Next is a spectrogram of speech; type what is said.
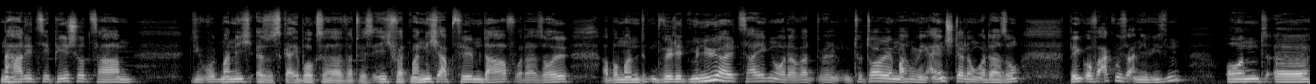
einen HDCP-Schutz haben, die wo man nicht, also Skybox oder was weiß ich, was man nicht abfilmen darf oder soll, aber man will das Menü halt zeigen oder was will ein Tutorial machen wegen Einstellung oder so, bin ich auf Akkus angewiesen. Und äh,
